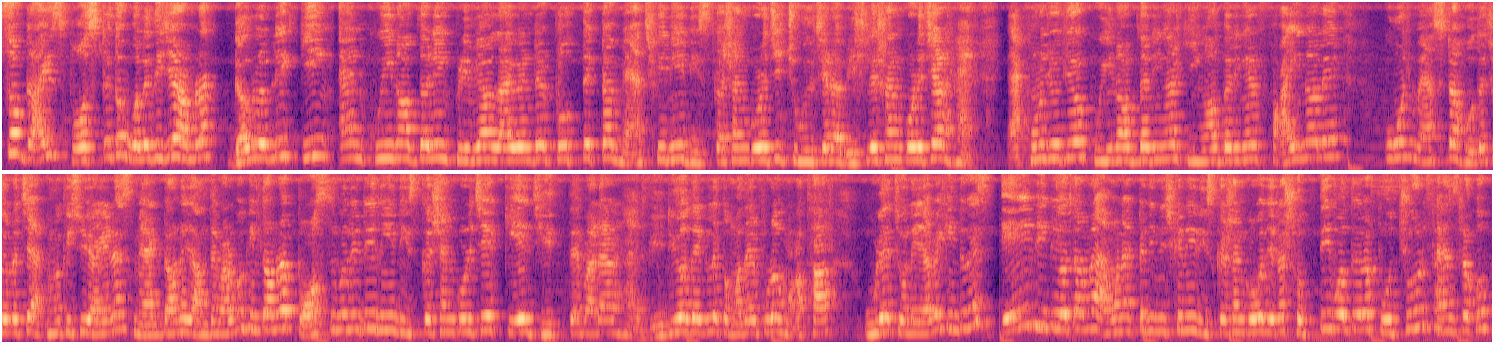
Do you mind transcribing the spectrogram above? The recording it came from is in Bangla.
সো গাইস ফার্স্টে তো বলে দিই যে আমরা WW king and queen of the ring premier live ইভেন্টের প্রত্যেকটা ম্যাচকে নিয়ে ডিসকাশন করেছি, চুলচেরা বিশ্লেষণ করেছি, আর হ্যাঁ এখনও যদিও কুইন অফ দ্য রিং আর কিং অফ দ্য রিং এর ফাইনালে কোন ম্যাচটা হতে চলেছে এখনও কিছু জানি না স্ম্যাকডাউনে জানতে পারব, কিন্তু আমরা পসিবিলিটি নিয়ে ডিসকাশন করেছি কে জিততে পারে, আর হ্যাঁ ভিডিও দেখলে তোমাদের পুরো মাথা উড়ে চলে যাবে, কিন্তু এই ভিডিওতে আমরা এমন একটা জিনিসকে নিয়ে ডিসকাশন করব যেটা সত্যিই বলতে গেলে প্রচুর ফ্যান্সরা খুব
